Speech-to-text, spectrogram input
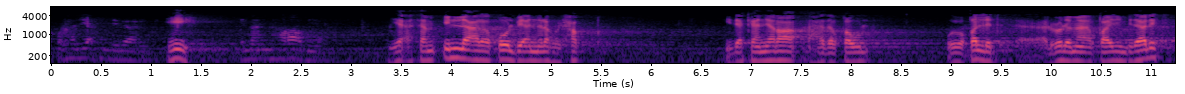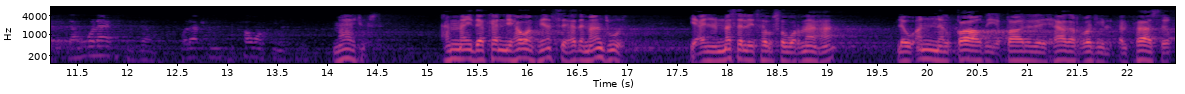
أقول هل بذلك؟ إيه. إما أنها راضية. يأثم إلا على القول بأن له الحق. إذا كان يرى هذا القول ويقلد العلماء القائلين بذلك لا هو لا ذلك ولكن هوى في نفسه. ما يجوز. أما إذا كان لهوى في نفسه هذا ما يجوز. يعني المسألة اللي صورناها لو أن القاضي قال لهذا الرجل الفاسق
